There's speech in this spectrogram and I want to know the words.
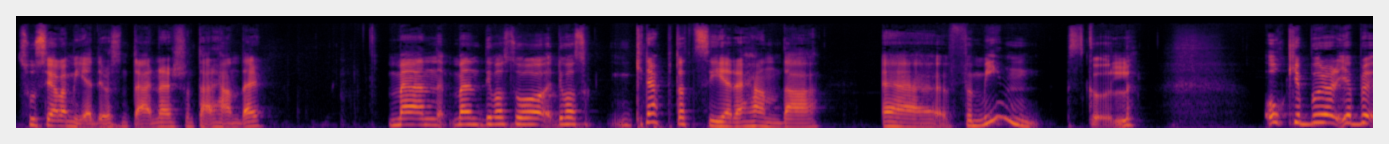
sociala medier och sånt där, när sånt där händer. Men, men det, var så, det var så knäppt att se det hända eh, för min skull. Och jag, började, jag, blev,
